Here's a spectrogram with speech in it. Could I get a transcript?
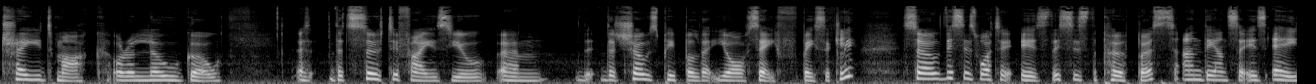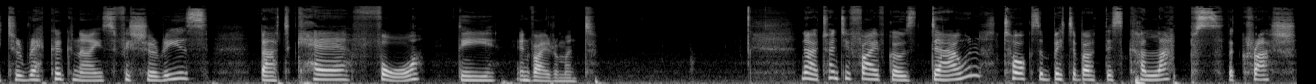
trademark or a logo uh, that certifies you, um, th- that shows people that you're safe, basically. So, this is what it is. This is the purpose. And the answer is A to recognize fisheries that care for the environment. Now, 25 goes down, talks a bit about this collapse, the crash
